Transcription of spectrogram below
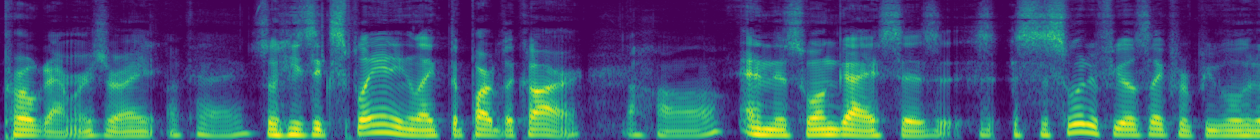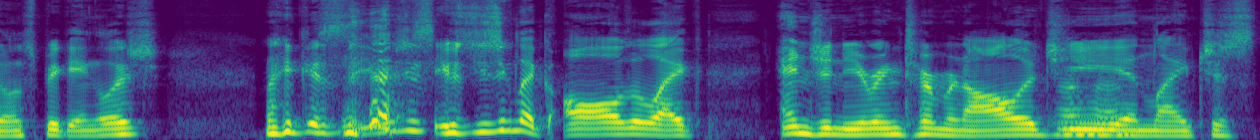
programmers right Okay. so he's explaining like the part of the car Uh huh. and this one guy says is, is this what it feels like for people who don't speak english like 'cause he was just he was using like all the like engineering terminology Uh-huh. and like just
